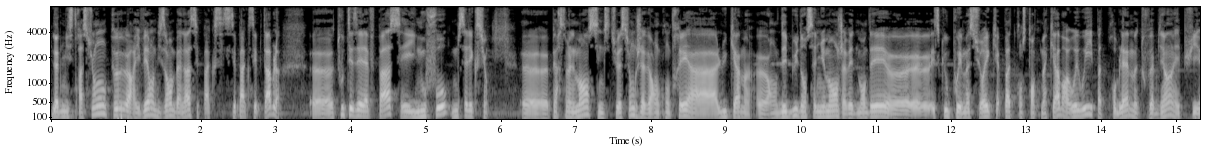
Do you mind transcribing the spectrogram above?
l'administration peut arriver en disant, ben là, c'est pas pas acceptable. Euh, tous tes élèves passent et il nous faut une sélection. Euh, personnellement, c'est une situation que j'avais rencontrée à l'UCAM. en début d'enseignement, j'avais demandé, est-ce que vous pouvez m'assurer qu'il n'y a pas de constante macabre? Oui, oui, pas de problème, tout va bien. Et puis,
